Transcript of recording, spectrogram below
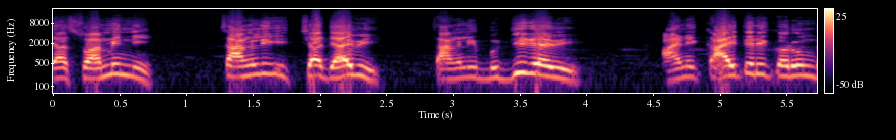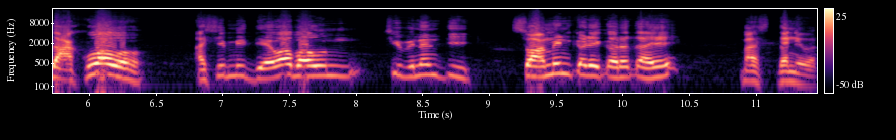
त्या स्वामींनी चांगली इच्छा द्यावी चांगली बुद्धी द्यावी आणि काहीतरी करून दाखवावं अशी मी देवाभाऊंची विनंती स्वामींकडे करत आहे. बस धन्यवाद.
